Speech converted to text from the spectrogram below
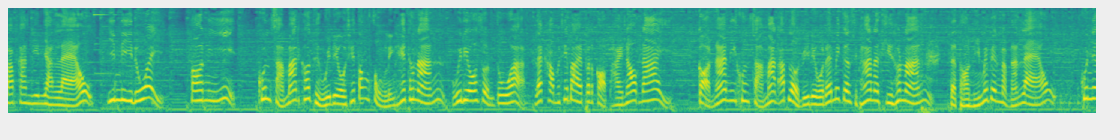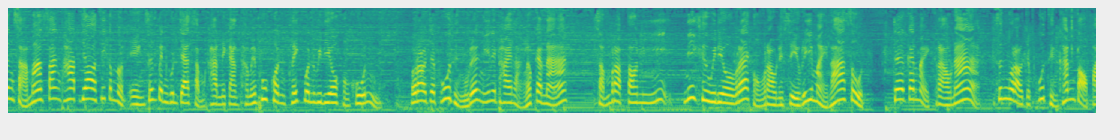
รับการยืนยันแล้ว ยินดีด้วย ตอนนี้คุณสามารถเข้าถึงวิดีโอที่ต้องส่งลิงก์ให้เท่านั้น วิดีโอส่วนตัว และคำอธิบายประกอบภายนอกได้ ก่อนหน้านี้คุณสามารถอัปโหลดวิดีโอได้ไม่เกิน 15 นาทีเท่านั้น แต่ตอนนี้ไม่เป็นแบบนั้นแล้ว คุณยังสามารถสร้างภาพย่อที่กำหนดเอง ซึ่งเป็นกุญแจสำคัญในการทำให้ผู้คนคลิกบนวิดีโอของคุณ เราจะพูดถึงเรื่องนี้ในภายหลังแล้วกันนะ สำหรับตอนนี้นี่คือวิดีโอแรกของเราในซีรีส์ใหม่ล่าสุด เจอกันใหม่คราวหน้า ซึ่งเราจะพูดถึงขั้นต่อไป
